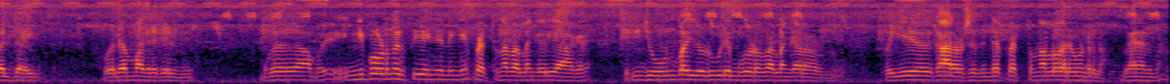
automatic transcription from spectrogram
വലുതായി. അതുപോലെ മധുരക്കിഴങ്ങ് നമുക്ക് അപ്പോൾ ഇനിയിപ്പോൾ ഇവിടെ നിർത്തി കഴിഞ്ഞിട്ടുണ്ടെങ്കിൽ പെട്ടെന്ന് വെള്ളം കയറി ആകെ ശരിക്കും ജൂൺ പതിയോടുകൂടി നമുക്ക് ഇവിടെ വെള്ളം കയറാറുള്ളൂ. അപ്പോൾ ഈ കാലവർഷത്തിന്റെ പെട്ടെന്നുള്ള വരവുണ്ടല്ലോ വേനൽ മഴ.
